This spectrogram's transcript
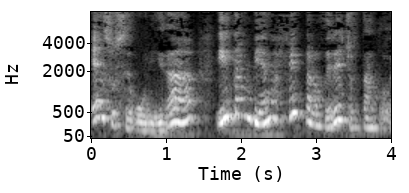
en su seguridad y también afecta los derechos tanto de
